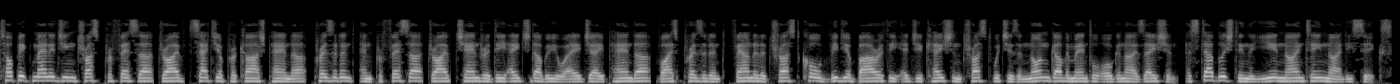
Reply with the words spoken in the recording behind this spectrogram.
Topic Managing Trust Professor Drive Satya Prakash Panda President and Professor Drive Chandra Dhwaj Panda Vice President founded a trust called Vidya Bharathi Education Trust which is a non-governmental organization, established in the year 1996.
